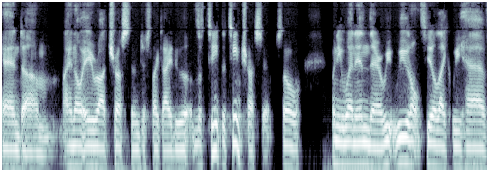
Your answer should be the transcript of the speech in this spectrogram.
And um, I know A Rod trusts him just like I do. The team, the team trusts him. So when he went in there, we, we don't feel like we have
